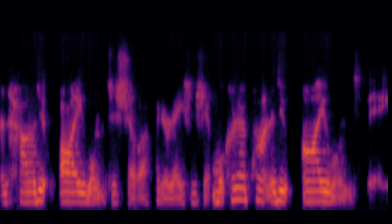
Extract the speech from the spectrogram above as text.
And how do I want to show up in a relationship? What kind of partner do I want to be?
